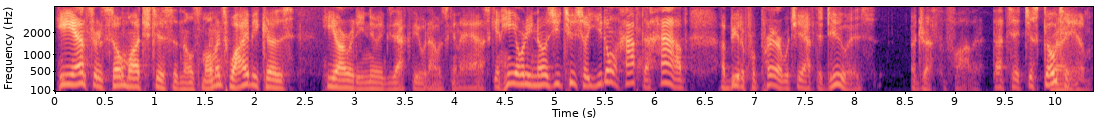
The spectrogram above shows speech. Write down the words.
he answered so much just in those moments. Why? Because he already knew exactly what I was going to ask, and he already knows you too. So you don't have to have a beautiful prayer. What you have to do is address the Father. That's it. Just go to him.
